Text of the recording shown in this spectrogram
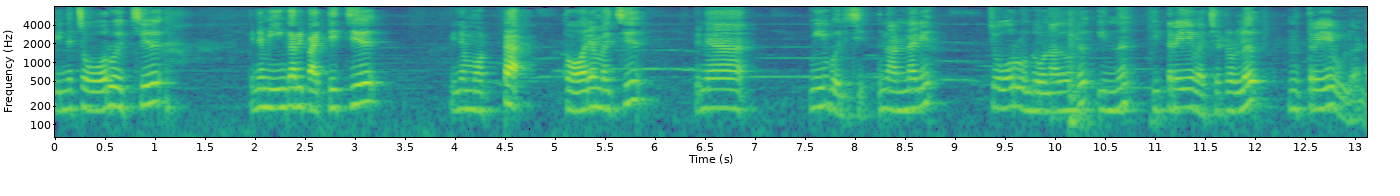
പിന്നെ ചോറ് വെച്ച് പിന്നെ മീൻ കറി പറ്റിച്ച് പിന്നെ മുട്ട. തോരൻ വെച്ച് പിന്നെ മീൻ പൊരിച്ച്. ഇന്ന് അണ്ണന് ചോറ് കൊണ്ടുപോകണം. അതുകൊണ്ട് ഇന്ന് ഇത്രയേ വെച്ചിട്ടുള്ളൂ. ഇത്രയേ ഉള്ളു കണ്ട.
